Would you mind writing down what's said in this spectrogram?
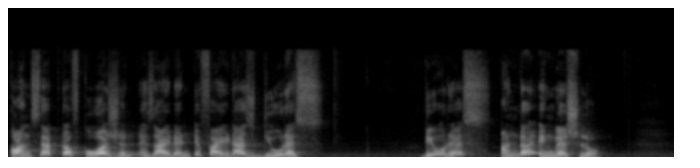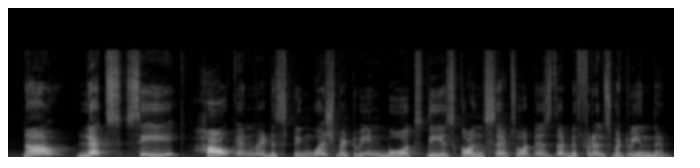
concept of coercion is identified as duress, duress under English law. Now, let us see how can we distinguish between both these concepts, what is the difference between them.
